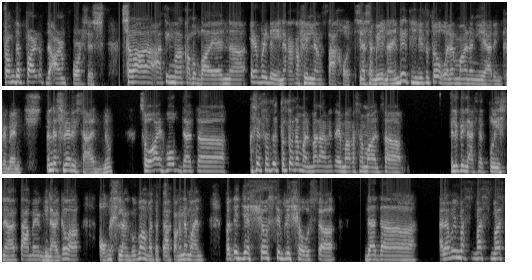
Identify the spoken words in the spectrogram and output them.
from the part of the armed forces sa mga ating mga kababayan na everyday nakaka-feel ng takot. Sinasabihin na, hindi, hindi totoo, walang mga nangyayaring krimen. And that's very sad, no? So I hope that, uh, kasi totoo naman, marami tayong mga kasamaan sa Philippine National Police na tama yung ginagawa. Okay silang gumawa, matatapang naman. But it just shows, simply shows uh, that, uh, alam mo, mas, mas, mas,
